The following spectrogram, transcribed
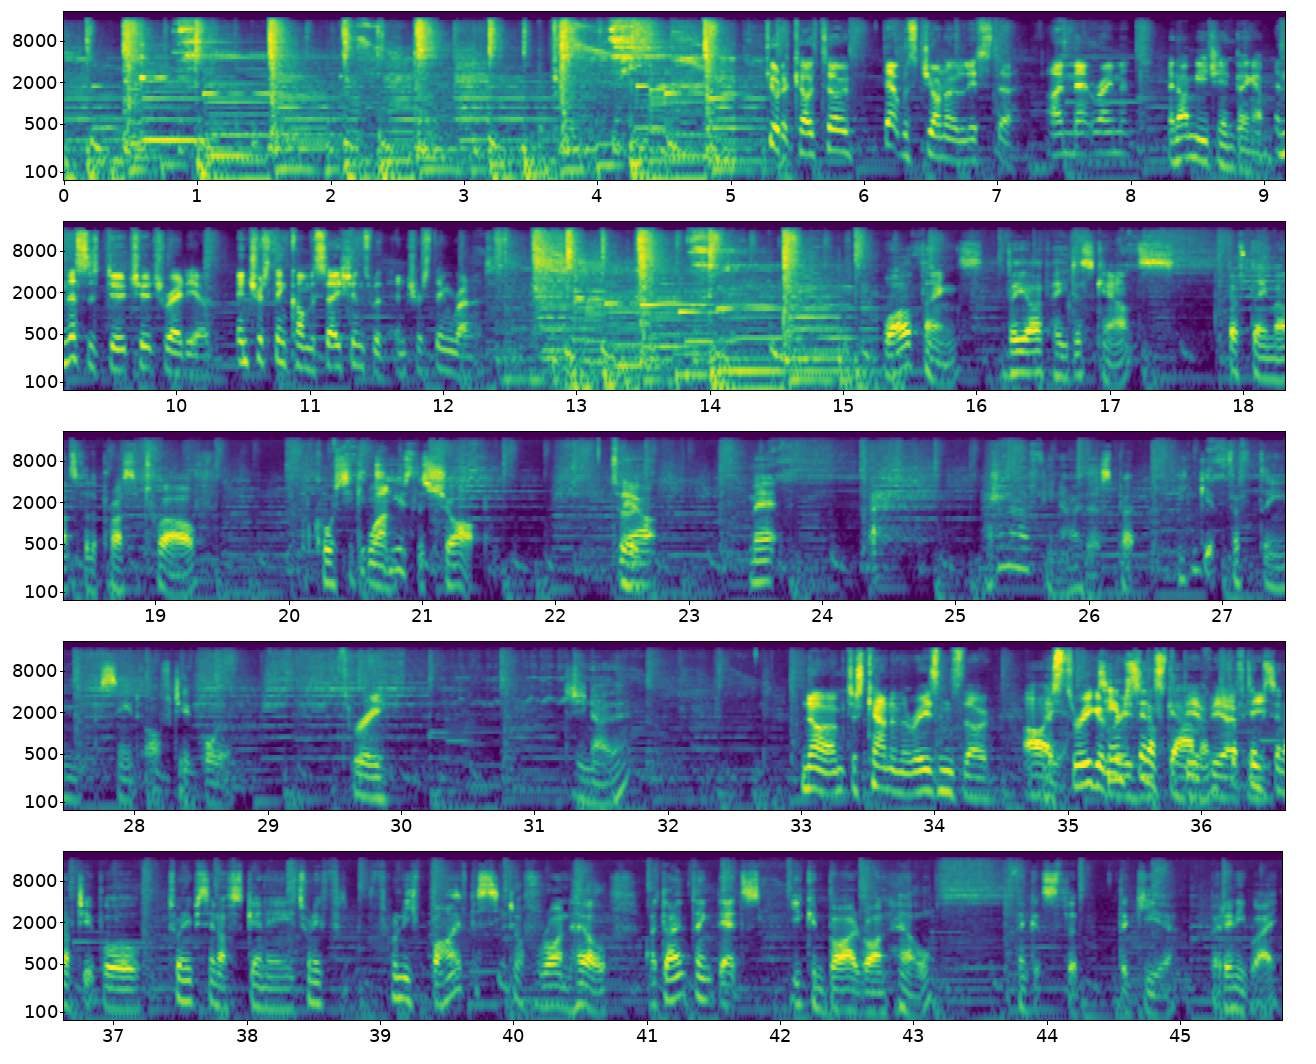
Kia ora koutou. That was Jono Lester. I'm Matt Raymond. And I'm Eugene Bingham. And this is Dirt Church Radio. Interesting conversations with interesting runners. Wild Things, VIP discounts, 15 months for the price of 12. Of course, you get One. to use the shop. Two. Now, Matt, I don't know if you know this, but you can get 15% off Jetboil. Three. Did you know that? No, I'm just counting the reasons though. Oh, There's yeah. three good 10% reasons off to be a Garmin, 15% off Jetboil, 20% off Skinny, 20, 25% off Ron Hill. I don't think that's you can buy Ron Hill. I think it's the, the gear. But anyway,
